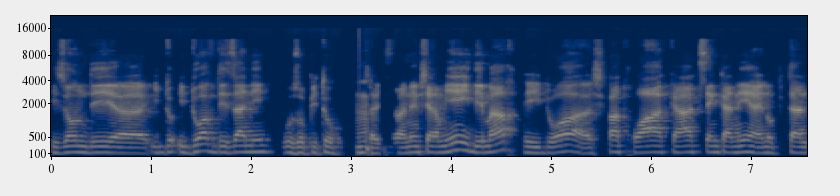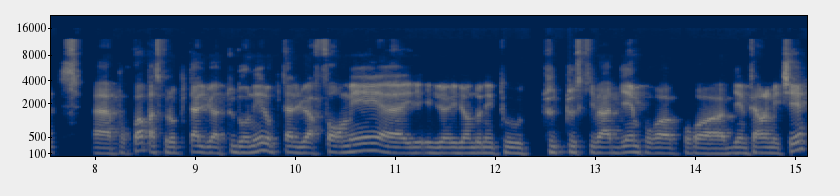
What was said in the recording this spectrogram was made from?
ils ont des, euh, ils, doivent des années aux hôpitaux. Mmh. Un infirmier, il démarre et il doit, euh, je sais pas, trois, quatre, cinq années à un hôpital. Euh, pourquoi? Parce que l'hôpital lui a tout donné, l'hôpital lui a formé, euh, ils, lui ont donné tout, tout, tout, ce qui va bien pour pour bien faire le métier.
